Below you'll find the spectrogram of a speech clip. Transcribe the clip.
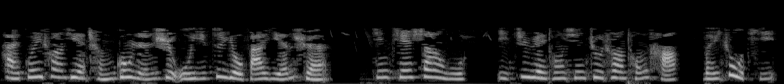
海归创业成功人士无疑最有发言权。今天上午，以志愿同心助创同行为主题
